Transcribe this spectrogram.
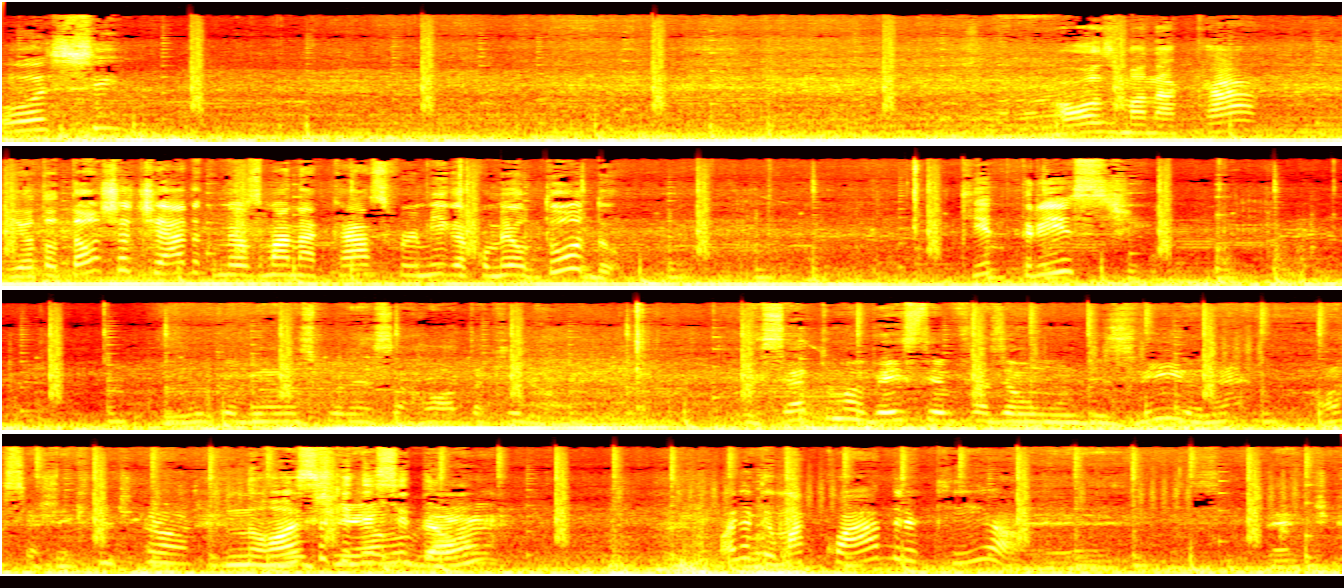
Oxi. Tão chateada com meus manacá, as formigas comeu tudo. Que triste. Nunca viemos por essa rota aqui não. Exceto uma vez teve que fazer um desvio, né? Nossa, achei que não tinha. Nossa, não que tinha decidão. lugar. Olha, tem uma quadra aqui, ó. Sintética.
